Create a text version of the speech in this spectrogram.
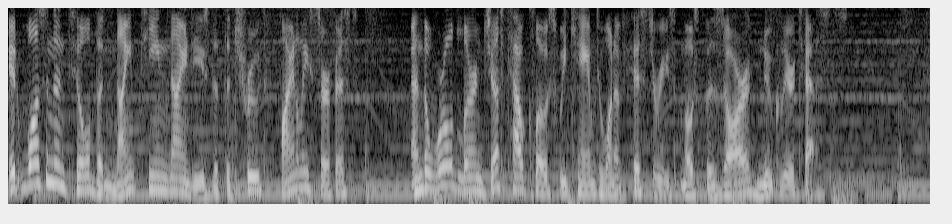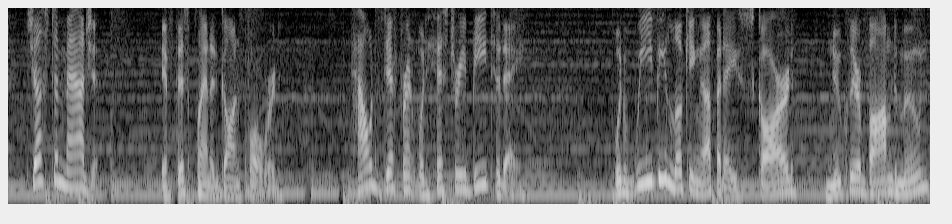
It wasn't until the 1990s that the truth finally surfaced and the world learned just how close we came to one of history's most bizarre nuclear tests. Just imagine, if this plan had gone forward, how different would history be today? Would we be looking up at a scarred, nuclear bombed moon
